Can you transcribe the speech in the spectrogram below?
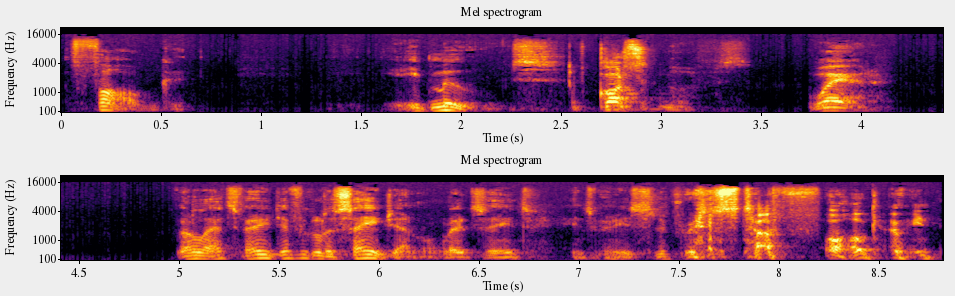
fog, it moves. Of course it moves. Where? Well, that's very difficult to say, General. It's, it, it's very slippery stuff, fog. I mean,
